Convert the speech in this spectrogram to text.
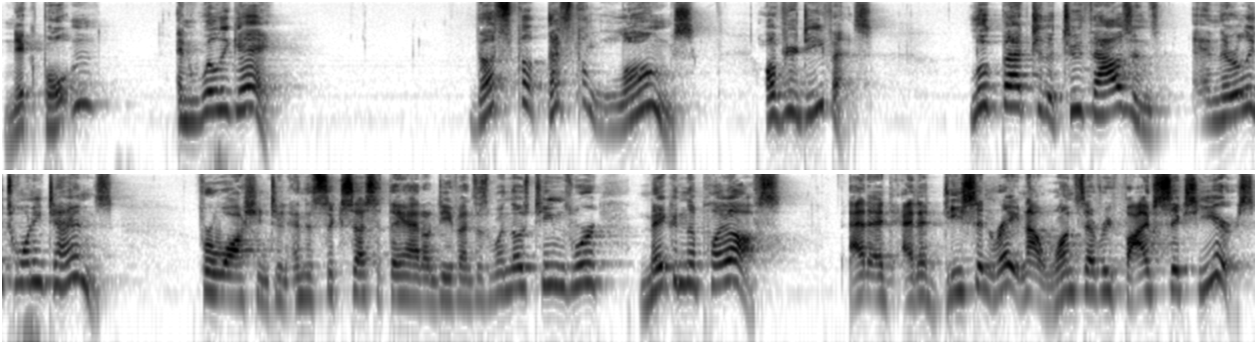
Nick Bolton and Willie Gay. That's the, that's the lungs of your defense. Look back to the 2000s and the early 2010s for Washington and the success that they had on defenses when those teams were making the playoffs at a, at a decent rate, not once every five, six years.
